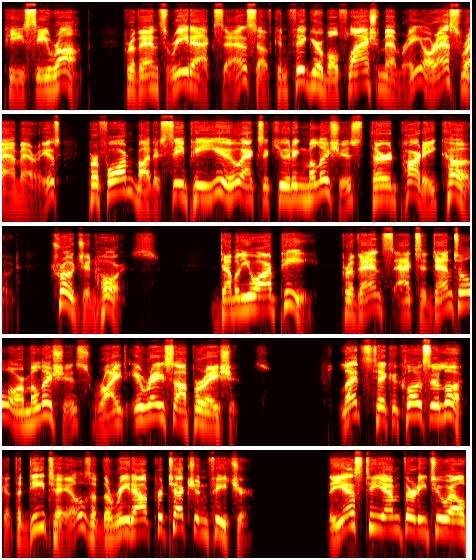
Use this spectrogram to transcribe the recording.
PC-ROP prevents read access of configurable flash memory or SRAM areas performed by the CPU executing malicious third-party code, Trojan horse. WRP prevents accidental or malicious write-erase operations. Let's take a closer look at the details of the readout protection feature. The STM32L4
